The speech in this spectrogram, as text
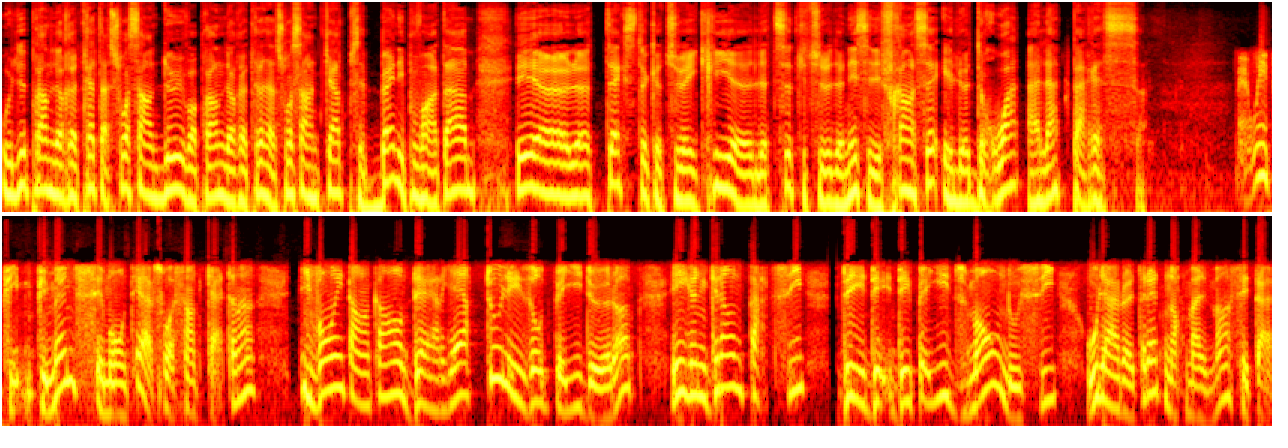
Au lieu de prendre leur retraite à 62, ils vont prendre leur retraite à 64. C'est bien épouvantable. Et euh, le texte que tu as écrit, euh, le titre que tu as donné, c'est les Français et le droit à la paresse. Ben oui, puis, puis même si c'est monté à 64 ans, ils vont être encore derrière tous les autres pays d'Europe. Et une grande partie des, des, pays du monde aussi où la retraite, normalement, c'est à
